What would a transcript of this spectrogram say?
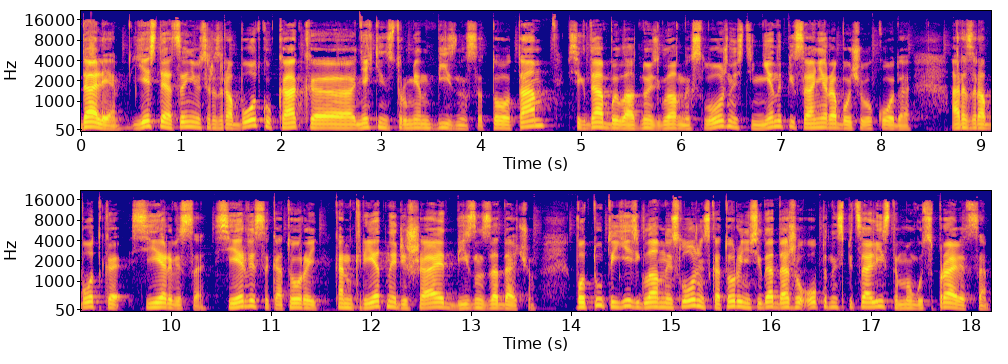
Далее, если оценивать разработку как э, некий инструмент бизнеса, то там всегда было одной из главных сложностей не написание рабочего кода, а разработка сервиса, сервиса, который конкретно решает бизнес-задачу. Вот тут и есть главная сложность, с которой не всегда даже опытные специалисты могут справиться.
